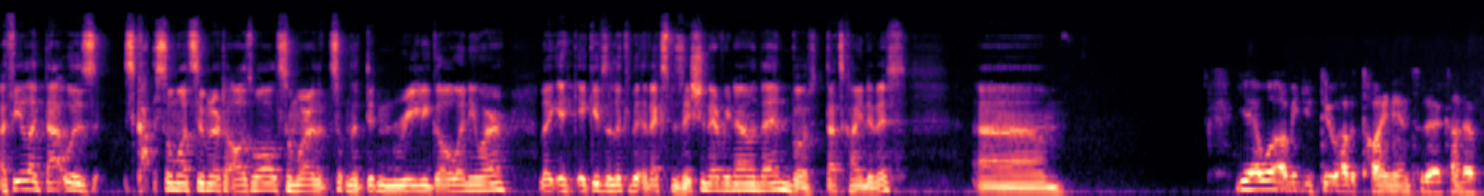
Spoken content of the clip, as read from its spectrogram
I feel like that was somewhat similar to Oswald, somewhere that something that didn't really go anywhere. Like it, it gives a little bit of exposition every now and then, but that's kind of it. Um, yeah, well, I mean, you do have a tying into the kind of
